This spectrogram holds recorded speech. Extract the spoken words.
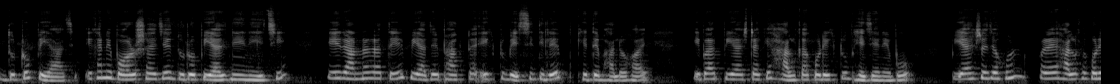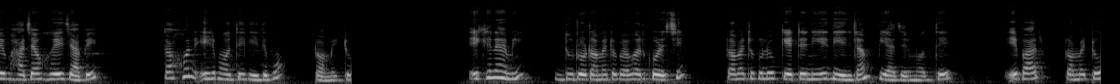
দুটো পেঁয়াজ। এখানে বড় সাইজে দুটো পেঁয়াজ নিয়ে নিয়েছি। এই রান্নাটাতে পেঁয়াজের ভাগটা একটু বেশি দিলে খেতে ভালো হয়। এবার পেঁয়াজটাকে হালকা করে একটু ভেজে নেব। পেঁয়াজটা যখন প্রায় হালকা করে ভাজা হয়ে যাবে, তখন এর মধ্যে দিয়ে দেবো টমেটো। এখানে আমি দুটো টমেটো ব্যবহার করেছি। টমেটোগুলো কেটে নিয়ে দিয়ে দিলাম পেঁয়াজের মধ্যে। এবার টমেটো,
